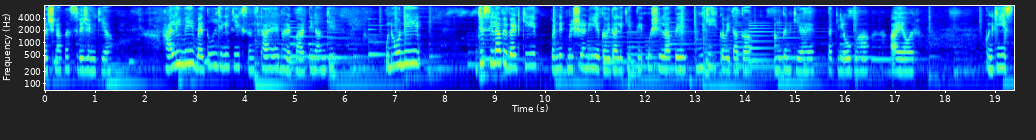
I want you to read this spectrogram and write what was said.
रचना का सृजन किया। हाल ही में बैतूल ज़िले की एक संस्था है, भरत भारती नाम की। उन्होंने जिस शिला पे बैठ के पंडित मिश्रा ने यह कविता लिखी थी उस शिला पे उनकी ही कविता का अंकन किया है ताकि लोग वहाँ आए और उनकी इस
